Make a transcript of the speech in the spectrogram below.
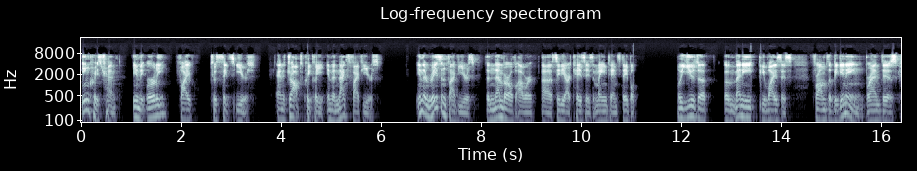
increase trend in the early five to six years and dropped quickly in the next five years. In the recent five years, the number of our uh, CDR cases maintained stable. We use uh, uh, many devices from the beginning, Bryan disc,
